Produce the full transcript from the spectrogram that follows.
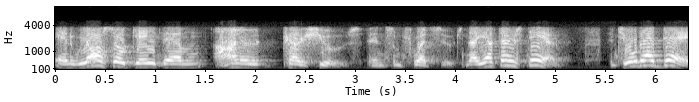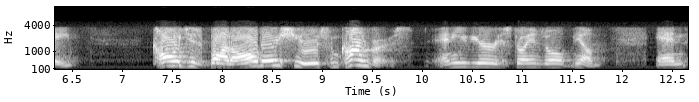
and we also gave them a hundred pair of shoes and some sweatsuits. Now you have to understand, until that day, colleges bought all their shoes from Converse. Any of your historians will, you know and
